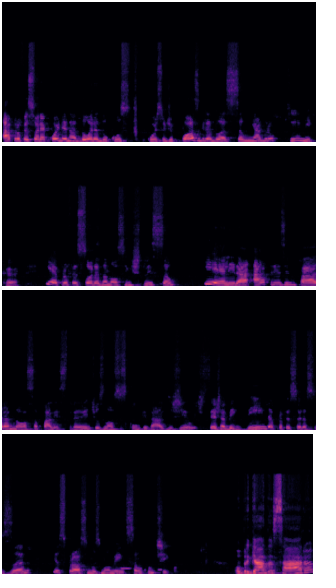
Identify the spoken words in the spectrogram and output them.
a professora é coordenadora do curso de pós-graduação em agroquímica e é professora da nossa instituição e ela irá apresentar a nossa palestrante, os nossos convidados de hoje. Seja bem-vinda, professora Suzana, e os próximos momentos são contigo. Obrigada, Sara.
